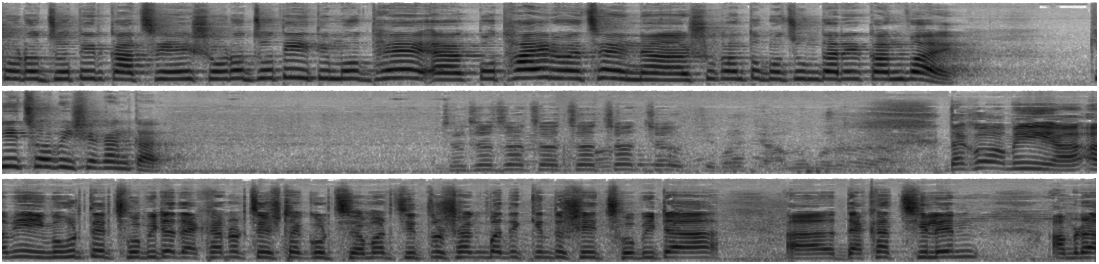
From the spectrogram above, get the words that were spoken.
সৌরজ্যোতির কাছে। সৌরজ্যোতি, ইতিমধ্যে কোথায় রয়েছেন সুকান্ত মজুমদারের কনভয় কি ছবি সেখানকার? 走走走走走走走 দেখো আমি আমি এই মুহূর্তের ছবিটা দেখানোর চেষ্টা করছি। আমার চিত্র সাংবাদিক কিন্তু সেই ছবিটা দেখাচ্ছিলেন। আমরা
